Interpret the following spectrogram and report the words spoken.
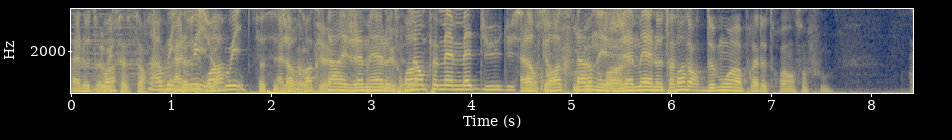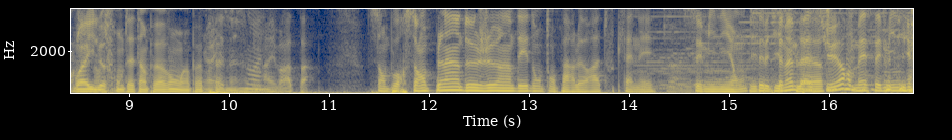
à l'E3. Bah oui, ça sort. Ah ça. oui, ça, le c'est oui, sûr. oui. Ça, c'est Alors sûr. Rockstar est jamais à c'est l'E3. Là, on peut même mettre du, du son. Alors que Rockstar n'est 3, jamais à l'E3. Ça sort deux mois après le 3, on s'en fout. Ouais, ils le feront peut-être un peu avant ou un peu après. Ouais, mais- ça n'arrivera pas. 100%, plein de jeux indés dont on parlera toute l'année. C'est mignon. C'est même pas sûr, mais c'est mignon.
